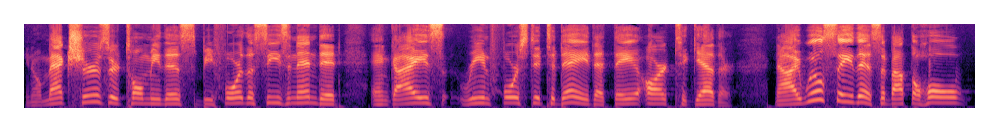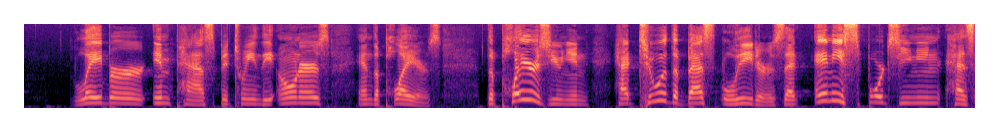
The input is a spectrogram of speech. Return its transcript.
you know, Max Scherzer told me this before the season ended, and guys reinforced it today that they are together. Now, I will say this about the whole labor impasse between the owners and the players. The players union had two of the best leaders that any sports union has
